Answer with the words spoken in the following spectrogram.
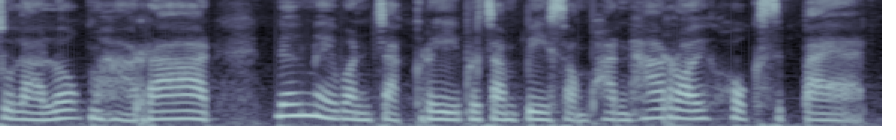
จุฬาโลกมหาราช เนื่องในวันจักรีประจำปี 2568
